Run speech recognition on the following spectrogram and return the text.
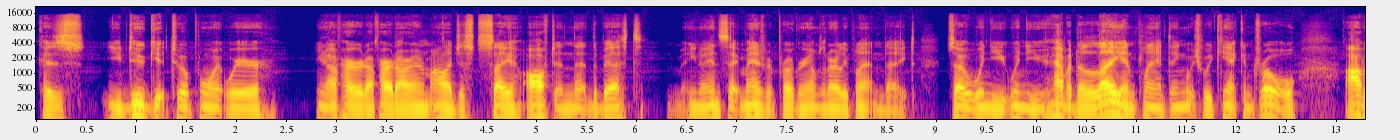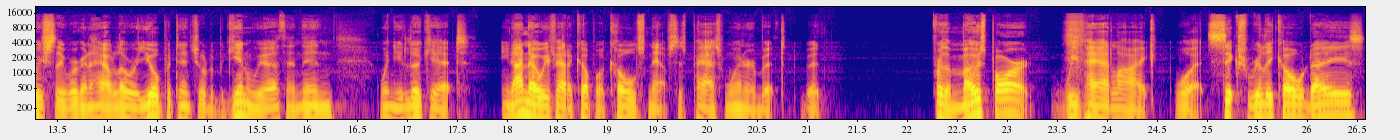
because you do get to a point where you know I've heard I've heard our entomologists say often that the best you know insect management programs an early planting date. So when you when you have a delay in planting, which we can't control, obviously we're going to have lower yield potential to begin with, and then when you look at you know I know we've had a couple of cold snaps this past winter, but but for the most part we've had like what six really cold days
